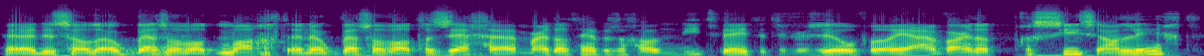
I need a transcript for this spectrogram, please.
dus ze hadden ook best wel wat macht en ook best wel wat te zeggen. Maar dat hebben ze gewoon niet weten te verzilveren. Ja, waar dat precies aan ligt,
